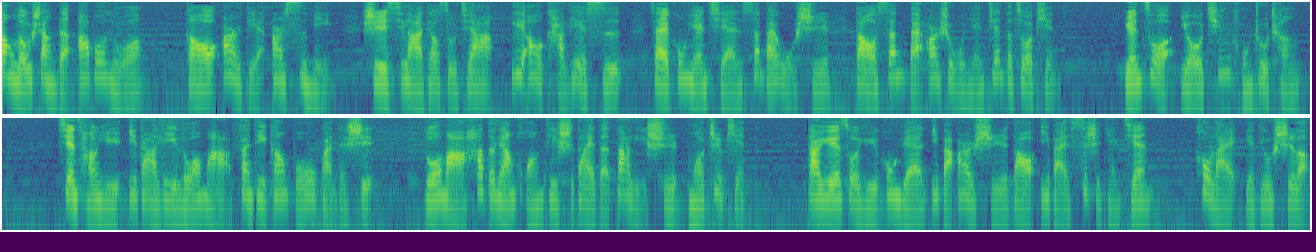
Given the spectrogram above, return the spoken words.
望楼上的阿波罗，高二点二四米，是希腊雕塑家列奥卡列斯在公元前三百五十到三百二十五年间的作品。原作由青铜铸成，现藏于意大利罗马梵蒂冈博物馆的是罗马哈德良皇帝时代的大理石模制品，大约作于公元一百二十到一百四十年间，后来也丢失了。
